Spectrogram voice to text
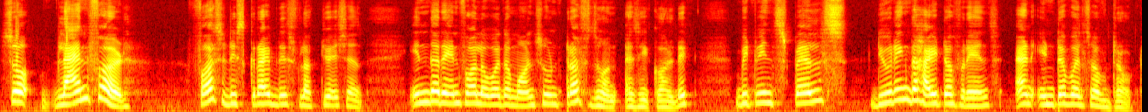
So, Blanford first described this fluctuation in the rainfall over the monsoon trough zone as he called it between spells during the height of rains and intervals of drought.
